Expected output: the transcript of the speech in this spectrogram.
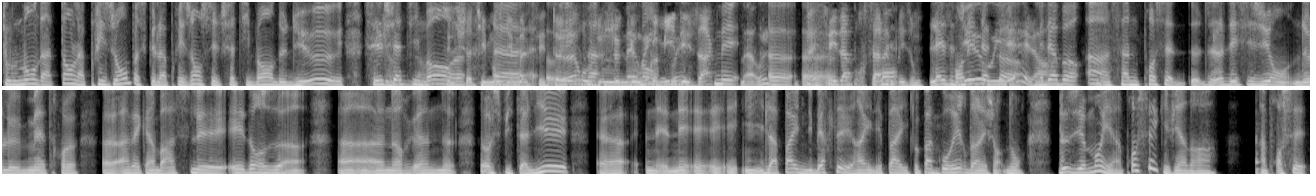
tout le monde attend la prison parce que la prison c'est le châtiment de Dieu, c'est le châtiment. C'est le euh, châtiment des euh, malfaiteurs oui, ou de ceux qui ont oui, commis oui. des actes. Mais Bah oui. euh, euh, c'est là pour ça la on- prison. Laisse on est Dieu où il est, là. Mais d'abord, un, ça ne procède de la décision de le mettre euh, avec un bracelet et dans un, un, un organe hospitalier. euh, il n'a pas une liberté. Hein, il ne pas, il peut Mm. pas courir dans les Donc, deuxièmement, il y a un procès qui viendra, un procès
